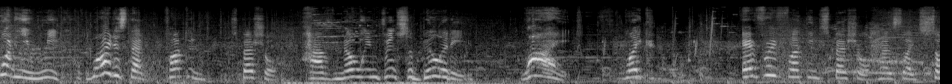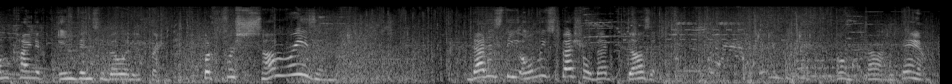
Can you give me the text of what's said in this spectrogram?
What do you mean? Why does that fucking special have no invincibility? Why? Like, every fucking special has like some kind of invincibility frame, but for some reason, that is the only special that doesn't. Oh my god, damn.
